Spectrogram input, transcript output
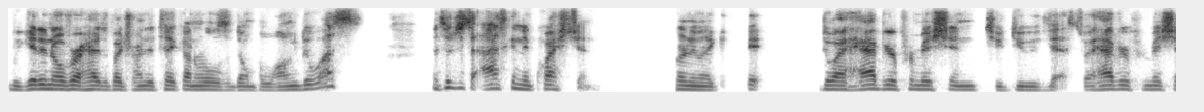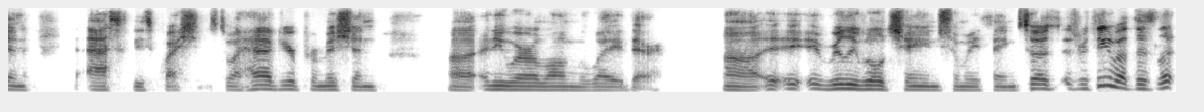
we get in over our heads by trying to take on roles that don't belong to us. And so just asking the question, learning like, it, do I have your permission to do this? Do I have your permission to ask these questions? Do I have your permission uh, anywhere along the way there? Uh, it, it really will change so many things. So as, as we're thinking about this, let,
